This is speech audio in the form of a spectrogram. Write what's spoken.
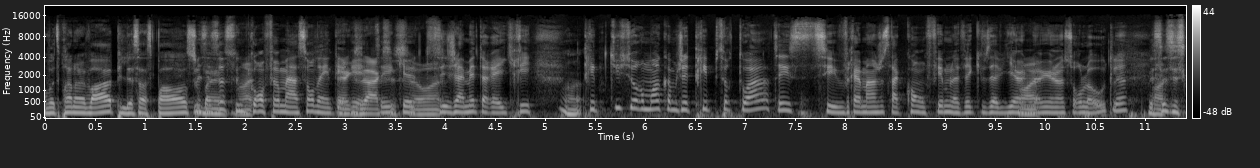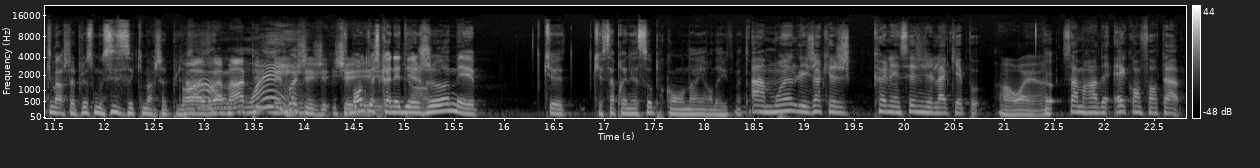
on va te prendre un verre, puis là, ça se passe. Mais c'est ben- ça, c'est une Ouais. confirmation d'intérêt. Exact, tu sais, c'est que ça, ouais. si jamais t'aurais écrit Ouais. Tripes-tu sur moi comme je tripe sur toi? Tu sais, c'est vraiment juste, ça confirme le fait que vous aviez un Ouais. œil l'un sur l'autre. là. Mais Ouais. ça, c'est ce qui marche le plus. Moi aussi, c'est ça qui marche le plus. Ouais, Ah, vraiment. Puis- mais moi, j'ai. J'ai- Du monde que je connais déjà, mais que, que ça prenait ça pour qu'on aille en date, mettons. Ah, moi, les gens que je connaissais, je les laquais pas. Ah ouais, hein? Euh, Ça me rendait inconfortable.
